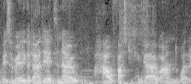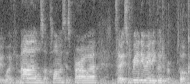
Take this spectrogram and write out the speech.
but it's a really good idea to know how fast you can go and whether it works in miles or kilometres per hour. So it's a really, really good book.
